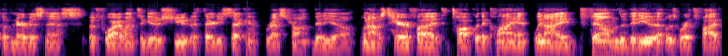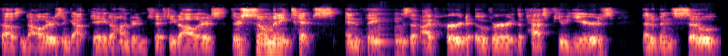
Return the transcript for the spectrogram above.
of nervousness before I went to go shoot a 30 second restaurant video. When I was terrified to talk with a client, when I filmed a video that was worth $5,000 and got paid $150. There's so many tips and things that I've heard over the past few years that have been so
